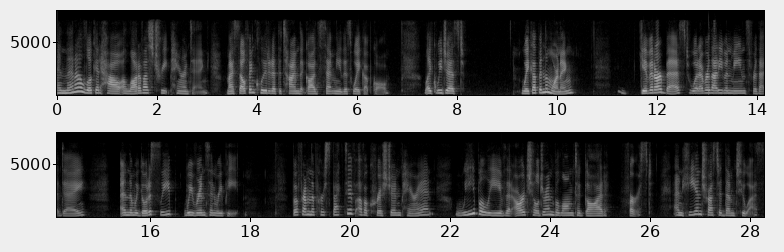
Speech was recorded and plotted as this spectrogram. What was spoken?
And then I look at how a lot of us treat parenting, myself included at the time that God sent me this wake up call. Like we just wake up in the morning, give it our best, whatever that even means for that day, and then we go to sleep, we rinse and repeat. But from the perspective of a Christian parent, we believe that our children belong to God first, and He entrusted them to us.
